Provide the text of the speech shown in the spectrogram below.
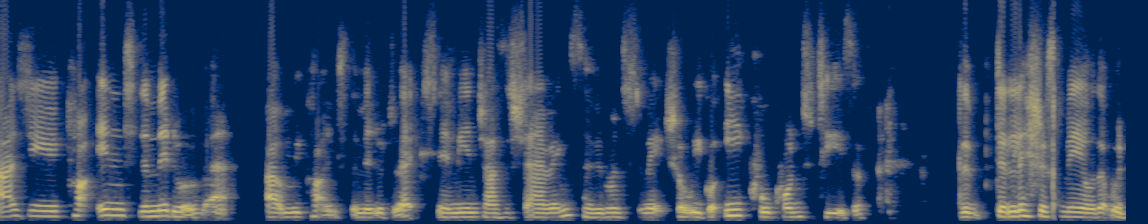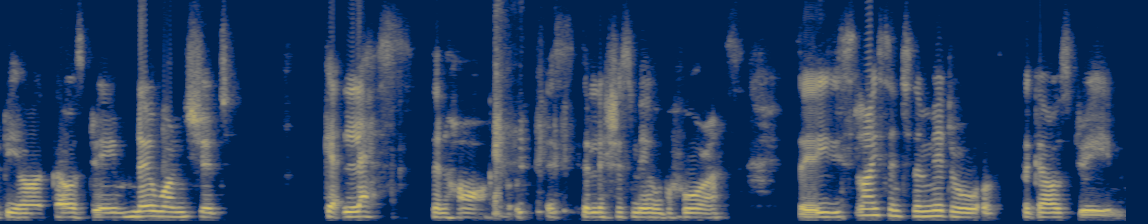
as you cut into the middle of it, um, we cut into the middle direction. And me and Jazz are sharing, so we wanted to make sure we got equal quantities of the delicious meal that would be our girl's dream. No one should get less than half of this delicious meal before us. So you slice into the middle of the girl's dream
